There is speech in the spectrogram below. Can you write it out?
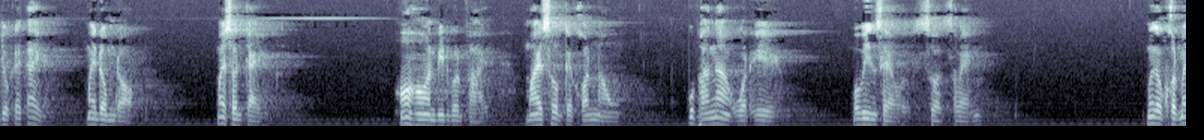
อยู่ใกล้ๆกันไม่ดมดอก ไม่สนใจห่อหอนบินบนฝาย ไม้ส้มแต่ขอนเนาผู้พังง่าอวดเอ บวินแซวสวดแสวง เมื่อกับคนไม่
